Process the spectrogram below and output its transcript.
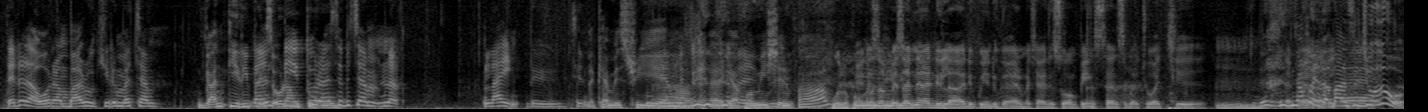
tak adalah orang baru kira macam ganti replace ganti orang tu tu. rasa macam nak lain dia macam The chemistry yeah, Chemistry. uh, yeah, formation faham boleh. sampai sana adalah dia punya dugaan macam ada seorang pingsan sebab cuaca. Hmm. Siapa yang tak tahan sejuk tu?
